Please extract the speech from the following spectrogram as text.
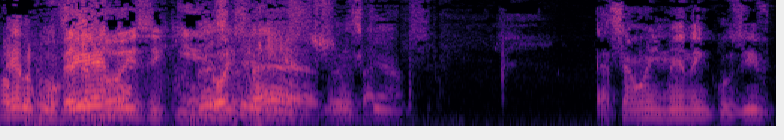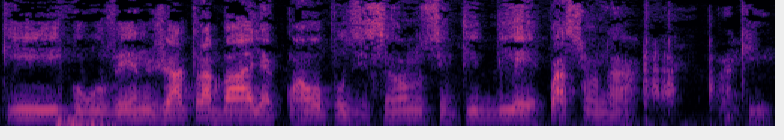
pelo governo. 2.500. 2.500. Essa é uma emenda, inclusive, que o governo já trabalha com a oposição no sentido de equacionar aqui.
